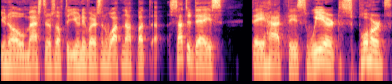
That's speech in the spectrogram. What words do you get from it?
you know masters of the universe and whatnot. But uh, saturdays they had this weird sport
